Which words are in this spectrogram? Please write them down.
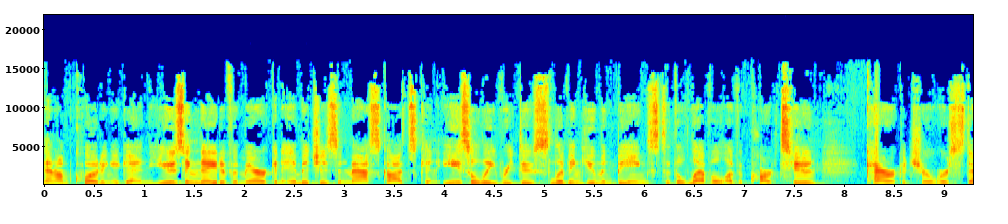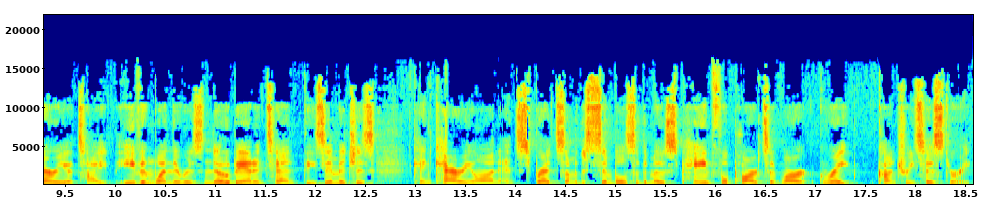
and I'm quoting again, using Native American images and mascots can easily reduce living human beings to the level of a cartoon, caricature, or stereotype. Even when there is no bad intent, these images can carry on and spread some of the symbols of the most painful parts of our great country's history.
